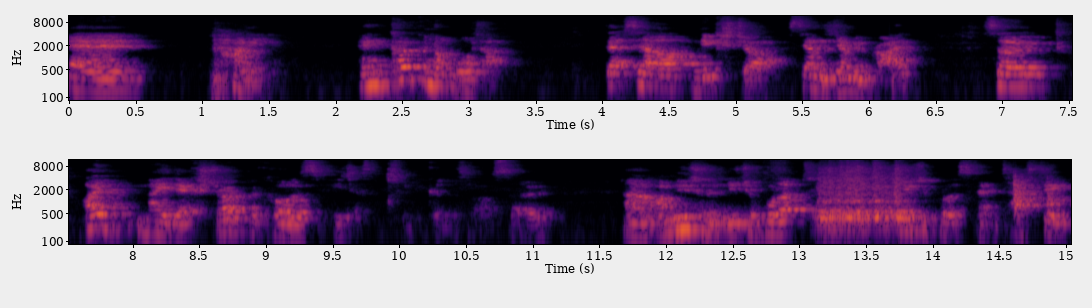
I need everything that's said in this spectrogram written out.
and honey. And coconut water. That's our mixture. Sounds yummy, right? So I made extra because it just looks really good as well. So um, I'm using the NutriBullet. NutriBullet's fantastic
